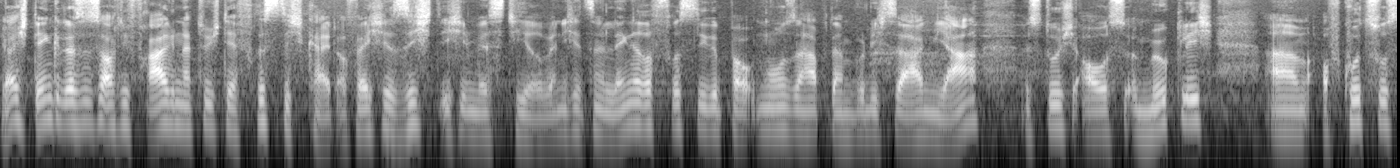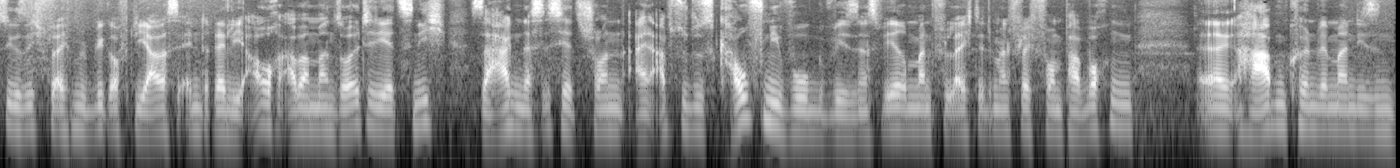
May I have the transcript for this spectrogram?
Ja, ich denke, das ist auch die Frage natürlich der Fristigkeit, auf welche Sicht ich investiere. Wenn ich jetzt eine längere fristige Prognose habe, dann würde ich sagen, ja, ist durchaus möglich. Ähm, auf kurzfristige Sicht vielleicht mit Blick auf die Jahresendrallye auch, aber man sollte jetzt nicht sagen, das ist jetzt schon ein absolutes Kaufniveau gewesen. Das wäre man vielleicht, hätte man vielleicht vor ein paar Wochen äh, haben können, wenn man diesen,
